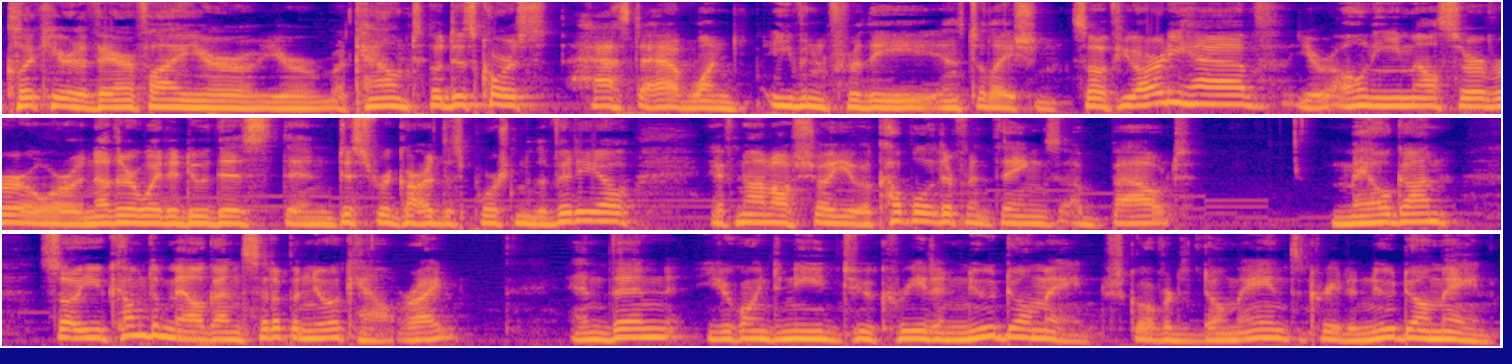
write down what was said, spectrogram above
"Click here to verify your your account." So Discourse has to have one even for the installation. So if you already have your own email server or another way to do this, then disregard this portion of the video. If not, I'll show you a couple of different things about Mailgun. So you come to Mailgun, set up a new account, right? And then you're going to need to create a new domain. Just go over to domains and create a new domain.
